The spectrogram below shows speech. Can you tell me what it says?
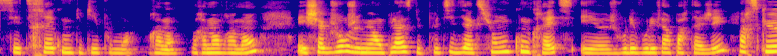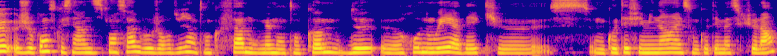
c'est très compliqué pour moi, vraiment, vraiment, vraiment. Et chaque jour, je mets en place de petites actions concrètes et euh, je voulais vous les faire partager parce que je pense que c'est indispensable aujourd'hui en tant que femme ou même en tant qu'homme de euh, renouer avec euh, son côté féminin et son côté masculin.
